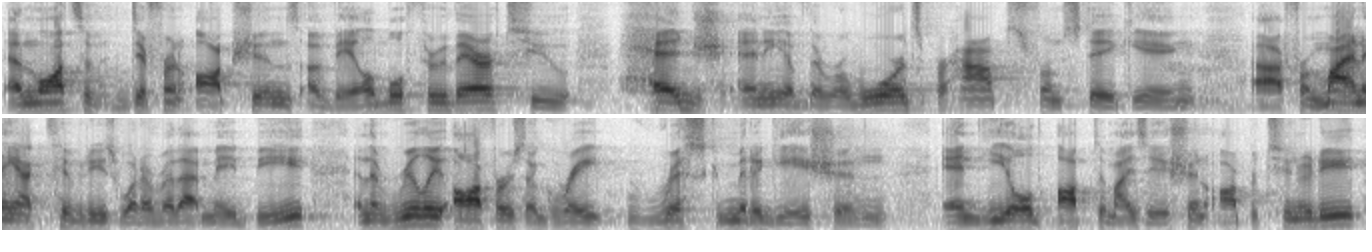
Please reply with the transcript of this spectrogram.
and lots of different options available through there to hedge any of the rewards perhaps from staking, uh, from mining activities, whatever that may be. And it really offers a great risk mitigation and yield optimization opportunity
